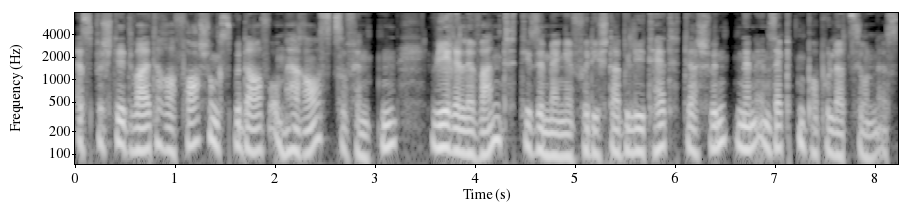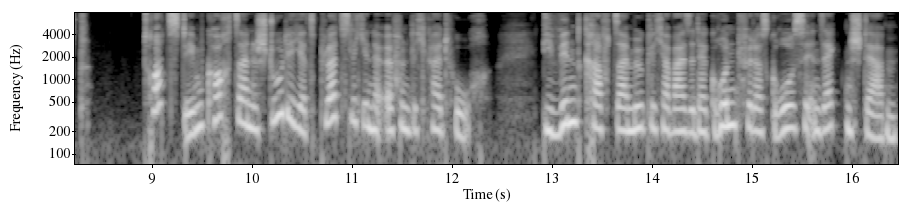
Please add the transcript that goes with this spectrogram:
es besteht weiterer Forschungsbedarf, um herauszufinden, wie relevant diese Menge für die Stabilität der schwindenden Insektenpopulation ist. Trotzdem kocht seine Studie jetzt plötzlich in der Öffentlichkeit hoch. Die Windkraft sei möglicherweise der Grund für das große Insektensterben,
